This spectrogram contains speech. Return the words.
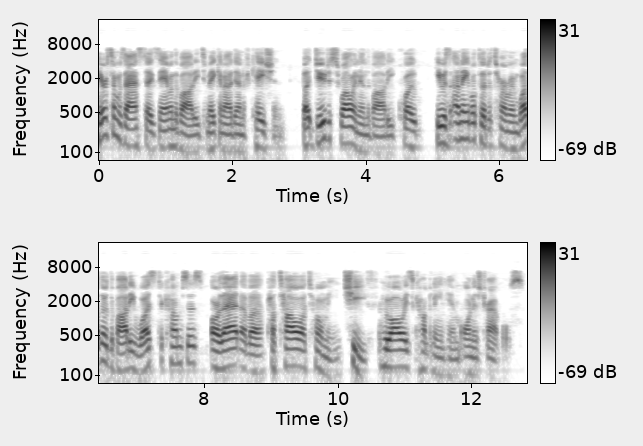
Harrison was asked to examine the body to make an identification, but due to swelling in the body, quote, he was unable to determine whether the body was Tecumseh's or that of a Potawatomi chief who always accompanied him on his travels.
